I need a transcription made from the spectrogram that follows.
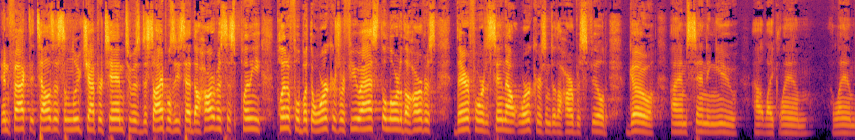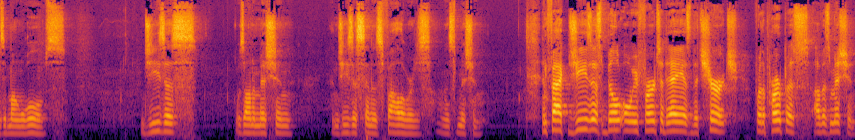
In fact, it tells us in Luke chapter 10 to his disciples, he said, The harvest is plenty, plentiful, but the workers are few. Ask the Lord of the harvest, therefore, to send out workers into the harvest field. Go, I am sending you out like lamb, lambs among wolves. Jesus was on a mission, and Jesus sent his followers on his mission. In fact, Jesus built what we refer today as the church for the purpose of his mission.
